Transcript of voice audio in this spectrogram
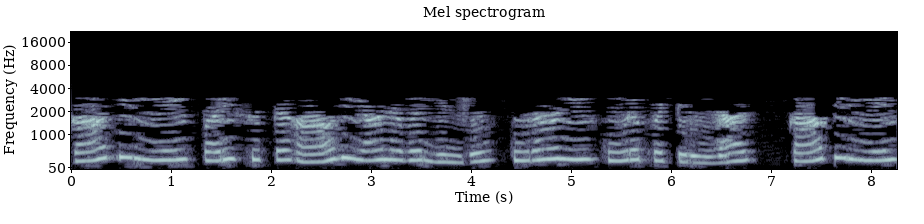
காபிரியே பரிசுத்த ஆவியானவர் என்று குரானில் கூறப்பட்டிருந்தால் காபிரியே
